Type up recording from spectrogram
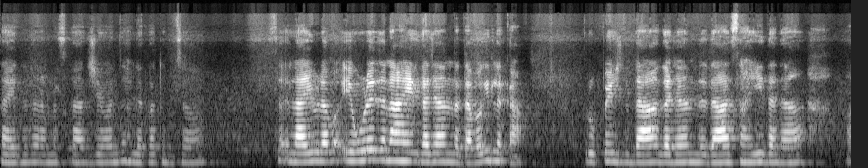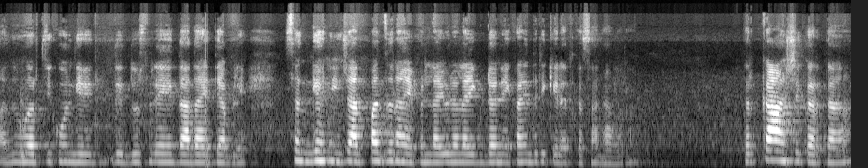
साई दादा नमस्कार. जेवण झालं का तुमचं? लाईव्हला ब- एवढे जण आहेत गजानन दादा. बघितलं का? रुपेश दादा गजानन दादा साई दादा. अजून वरती कोण गेले? ते दुसरे दादा आहेत ते आपले. सगळ्यांनी चार पाच जण आहे पण लाईव्हला लाईक डन एकाने तरी केलं का सांगा बरं? तर का असे करता?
